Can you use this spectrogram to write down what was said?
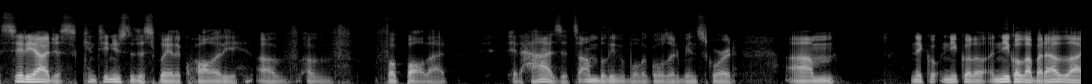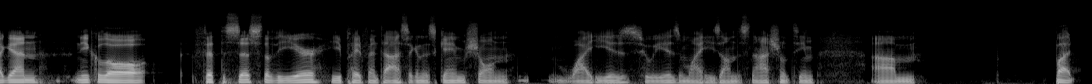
Serie A just continues to display the quality of of football that it has. It's unbelievable the goals that are being scored. Um, Nico Nicola Nicola Barella again. Nicolo fifth assist of the year. He played fantastic in this game, showing why he is who he is and why he's on this national team. Um, but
